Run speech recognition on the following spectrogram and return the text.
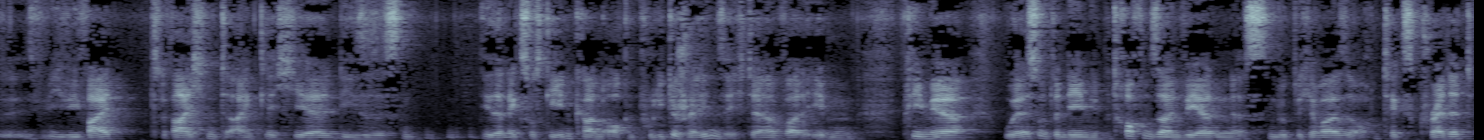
wie, wie weitreichend eigentlich hier dieses, dieser Nexus gehen kann, auch in politischer Hinsicht, ja, weil eben primär US-Unternehmen hier betroffen sein werden, es möglicherweise auch ein Tax Credit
